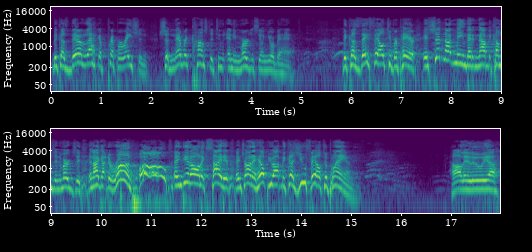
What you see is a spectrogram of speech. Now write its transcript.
Because their lack of preparation should never constitute an emergency on your behalf. Because they failed to prepare, it should not mean that it now becomes an emergency and I got to run, oh, and get all excited and try to help you out because you failed to plan. Hallelujah.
